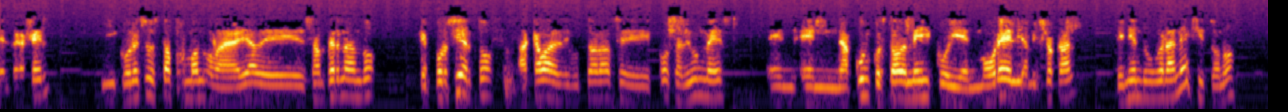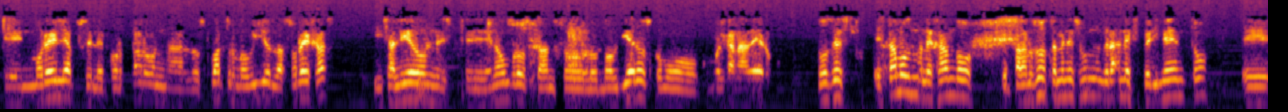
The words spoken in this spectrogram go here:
del Vergel, y con eso está formando la área de San Fernando, que por cierto acaba de debutar hace cosa de un mes en, en Aculco, Estado de México, y en Morelia, Michoacán, teniendo un gran éxito, ¿no? En Morelia pues, se le cortaron a los cuatro novillos las orejas, y salieron este, en hombros tanto los novilleros como, como el ganadero. Entonces, estamos manejando, que para nosotros también es un gran experimento, eh,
